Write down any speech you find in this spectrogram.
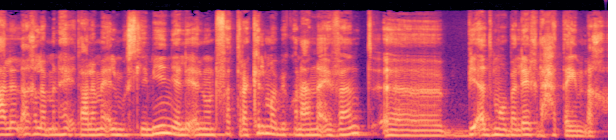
على الأغلب من هيئة علماء المسلمين يلي لهم فترة كل ما بيكون عندنا ايفنت بيقدموا بلاغ لحتى ينلغى.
